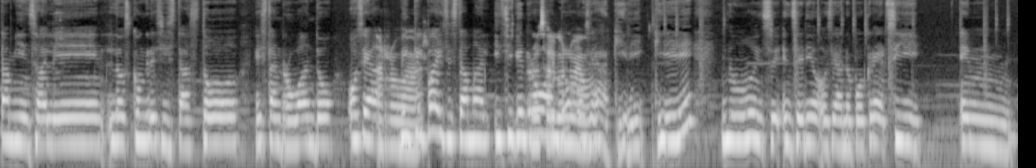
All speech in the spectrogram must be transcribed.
También salen los congresistas, todo, están robando. O sea, ven que el país está mal y siguen robando. algo nuevo. O sea, ¿qué? ¿qué? No, en serio, o sea, no puedo creer. Sí, en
